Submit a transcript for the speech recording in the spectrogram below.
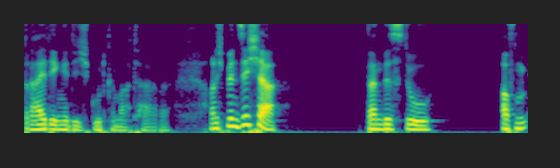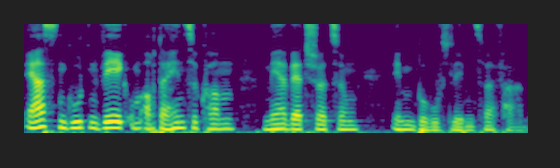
drei Dinge, die ich gut gemacht habe. Und ich bin sicher, dann bist du auf dem ersten guten Weg, um auch dahin zu kommen, mehr Wertschätzung im Berufsleben zu erfahren.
